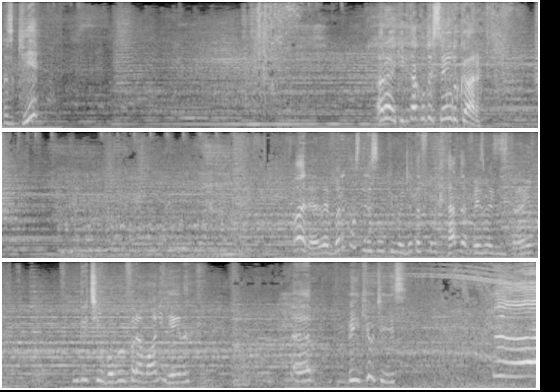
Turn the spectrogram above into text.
mas o quê? Aranha, o que, que tá acontecendo, cara? Olha, levando em consideração que meu dia tá ficando cada vez mais estranho, um gritinho bobo não faria mal a ninguém, né? É, bem que eu disse. Ah!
